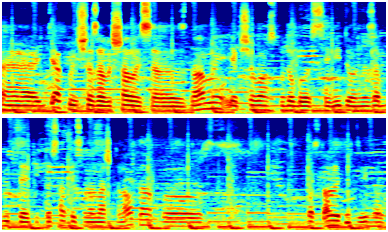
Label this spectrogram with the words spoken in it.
Е, Дякую, що залишалися з нами. Якщо вам сподобалося відео, не забудьте підписатися на наш канал та поставити дзвіночок,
